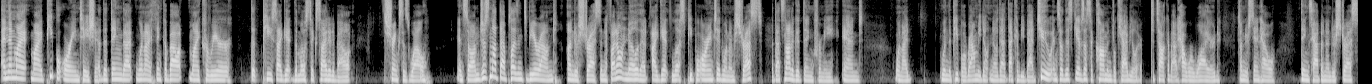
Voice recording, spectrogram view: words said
And then my my people orientation, the thing that when I think about my career, the piece I get the most excited about shrinks as well. And so I'm just not that pleasant to be around under stress. And if I don't know that I get less people oriented when I'm stressed, that's not a good thing for me. And when I when the people around me don't know that, that can be bad too. And so this gives us a common vocabulary to talk about how we're wired, to understand how things happen under stress.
